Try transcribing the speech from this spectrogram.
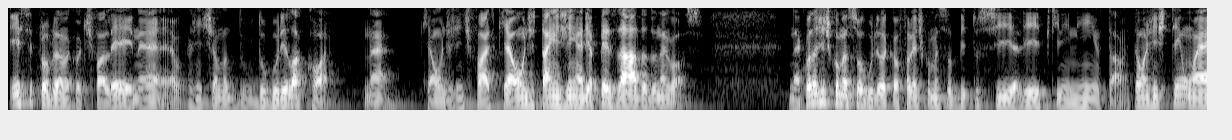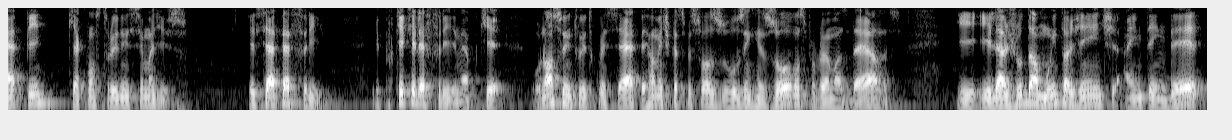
esse problema que eu te falei, né, é o que a gente chama do, do Gorilla Core, né, que é onde a gente faz, que é onde está a engenharia pesada do negócio. Né? Quando a gente começou o Gorilla que eu falei, a gente começou B2C ali, pequenininho e tal. Então, a gente tem um app que é construído em cima disso. Esse app é free. E por que, que ele é free? Né? Porque o nosso intuito com esse app é realmente que as pessoas usem, resolvam os problemas delas. E, e ele ajuda muito a gente a entender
